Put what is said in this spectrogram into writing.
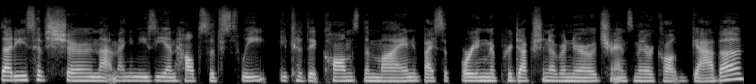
Studies have shown that magnesium helps with sleep because it calms the mind by supporting the production of a neurotransmitter called GABA,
